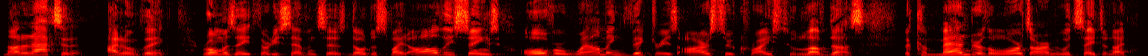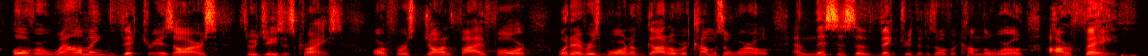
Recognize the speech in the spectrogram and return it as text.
Not an accident, I don't think. Romans 8:37 says, "No, despite all these things, overwhelming victory is ours through Christ who loved us." The commander of the Lord's army would say tonight, overwhelming victory is ours through Jesus Christ. Or 1 John 5 4, whatever is born of God overcomes the world. And this is the victory that has overcome the world, our faith.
